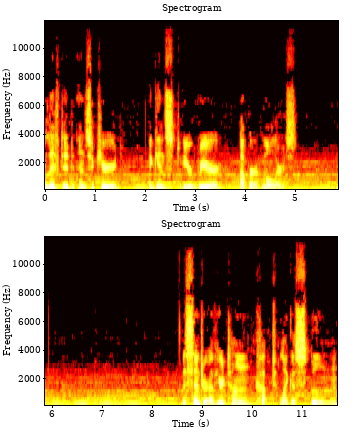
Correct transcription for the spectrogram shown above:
lifted and secured against your rear upper molars. The center of your tongue cupped like a spoon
